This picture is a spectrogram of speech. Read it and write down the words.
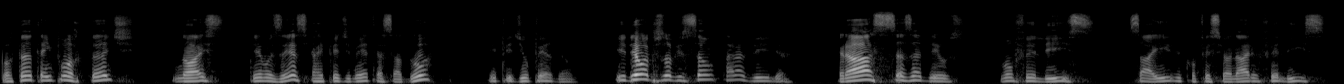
Portanto, é importante nós termos esse arrependimento, essa dor e pedir o perdão. E deu absolvição, maravilha. Graças a Deus. Vou feliz, sair do confessionário feliz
